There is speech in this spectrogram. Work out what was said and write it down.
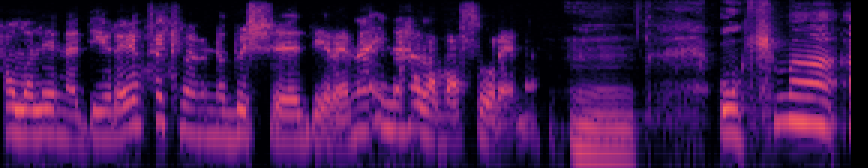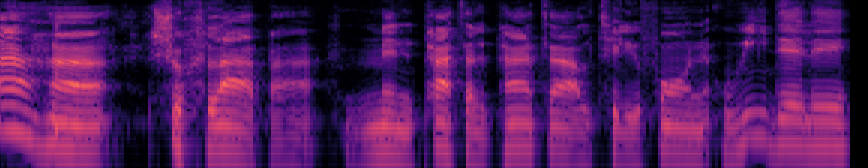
هلا لنا ديرة. حكمة منه بش ديرنا إن هلا بعصورنا وكما أها شخلابة من باتا الباتا على التليفون ويدلي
